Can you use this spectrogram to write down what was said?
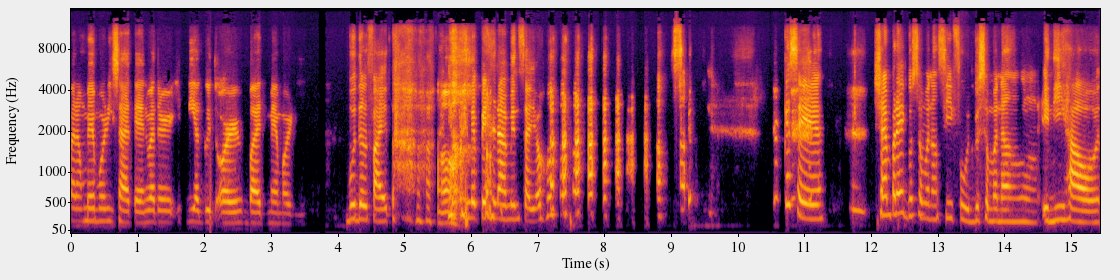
parang memory sa atin, whether it be a good or bad memory. Boodle fight. Oh. yung prepare namin sa'yo. Kasi, syempre, gusto mo ng seafood, gusto mo ng inihaw.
